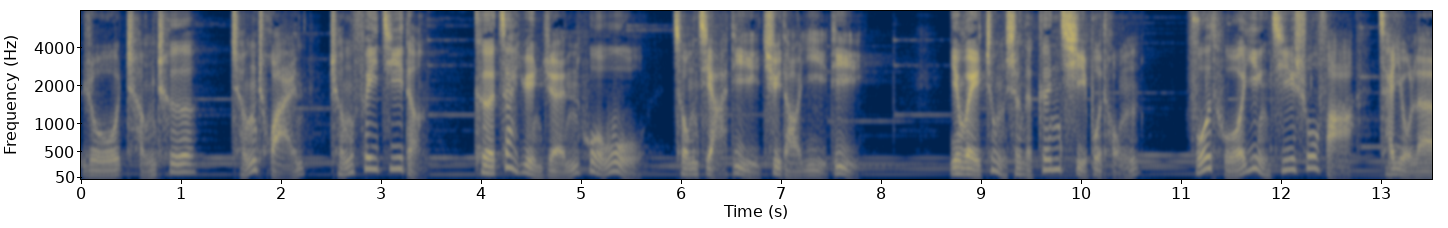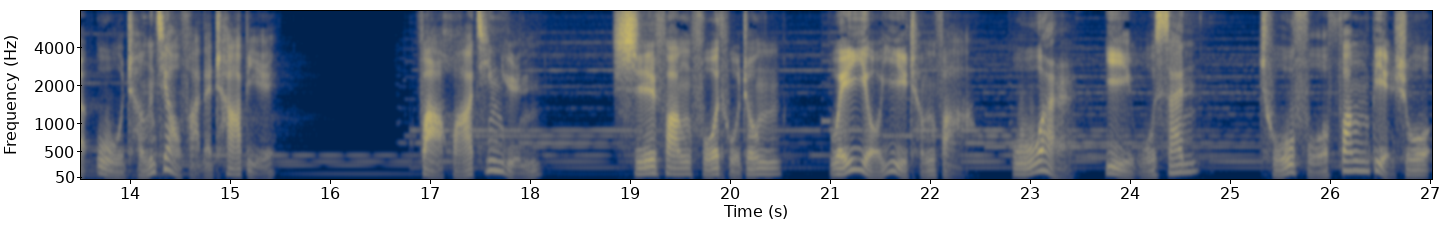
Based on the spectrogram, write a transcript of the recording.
如乘车、乘船、乘飞机等，可载运人或物从甲地去到乙地。因为众生的根器不同。佛陀应机说法，才有了五乘教法的差别。《法华经》云：“十方佛土中，唯有一乘法，无二亦无三。除佛方便说。”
